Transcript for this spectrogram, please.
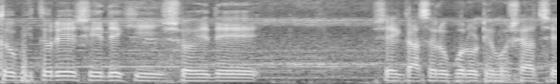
তো ভিতরে এসেই দেখি শহীদে সেই গাছের উপর উঠে বসে আছে।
